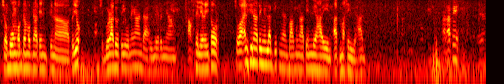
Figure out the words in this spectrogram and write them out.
So buong magdamag natin pinatuyo. Sigurado tuyo na yan dahil meron niyang accelerator. So alisin natin yung lagkit niyan bago natin lihain at masilyahan. Harapit. Ayan.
